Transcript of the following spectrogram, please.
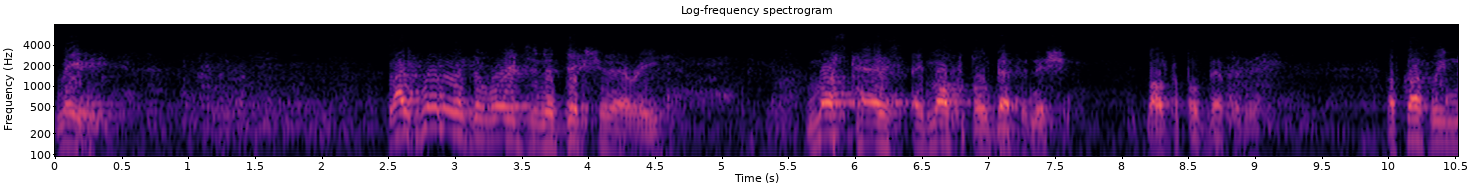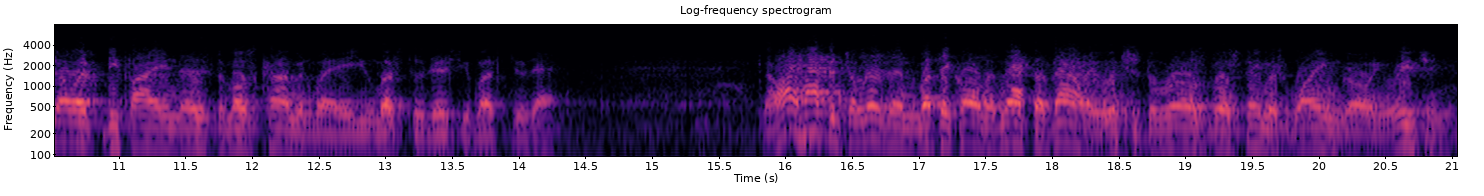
Maybe. Like many of the words in a dictionary, must has a multiple definition. Multiple definition. Of course, we know it defined as the most common way you must do this, you must do that. Now, I happen to live in what they call the Napa Valley, which is the world's most famous wine growing region.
